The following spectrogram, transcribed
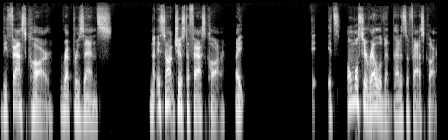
the fast car represents it's not just a fast car, right? It's almost irrelevant that it's a fast car.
